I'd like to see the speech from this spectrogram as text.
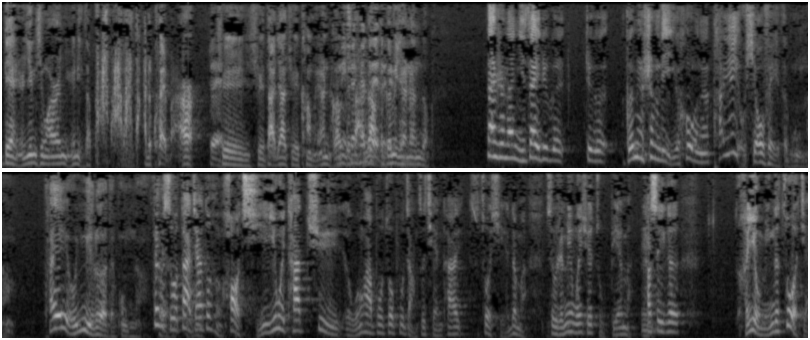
电影《英雄儿女》里头，叭叭叭打着快板儿对去去大家去抗美援朝去打仗革命宣传斗。但是呢，你在这个这个革命胜利以后呢，它也有消费的功能，它也有娱乐的功能。那个时候大家都很好奇，因为他去呃文化部做部长之前，他是做协的嘛，是人民文学主编嘛，嗯他是一个很有名的作家。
